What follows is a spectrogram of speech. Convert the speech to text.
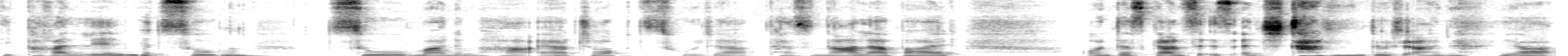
die Parallelen gezogen zu meinem HR-Job, zu der Personalarbeit. Und das Ganze ist entstanden durch eine, ja,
